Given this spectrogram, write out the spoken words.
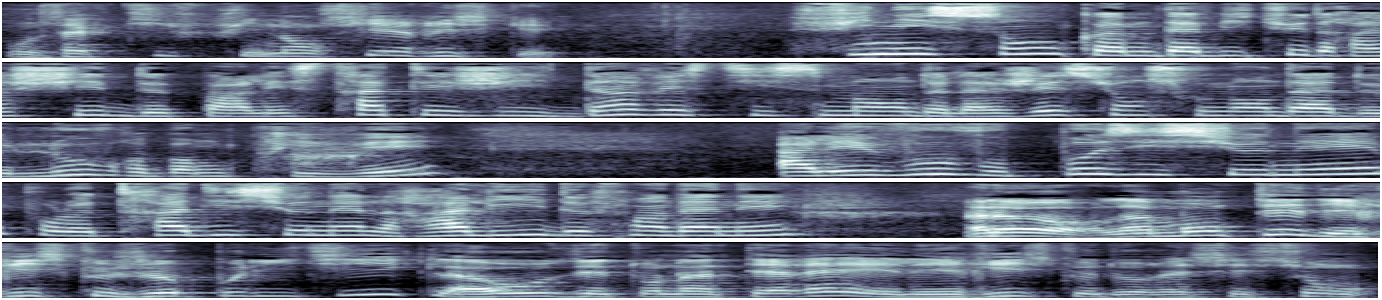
aux actifs financiers risqués. Finissons comme d'habitude Rachid par les stratégies d'investissement de la gestion sous mandat de Louvre Banque Privée. Allez-vous vous positionner pour le traditionnel rallye de fin d'année? Alors, la montée des risques géopolitiques, la hausse des taux d'intérêt et les risques de récession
